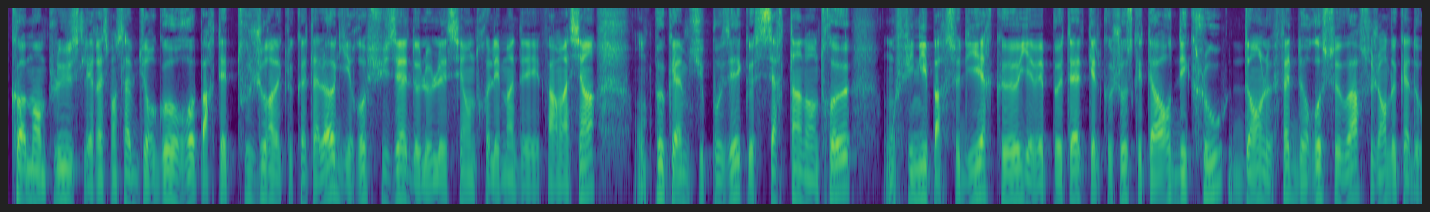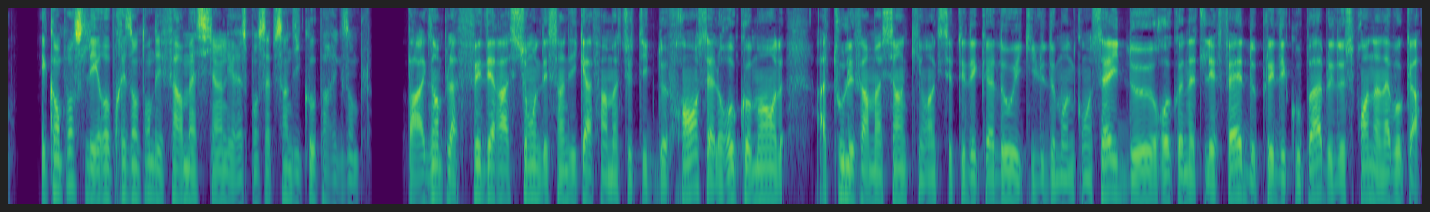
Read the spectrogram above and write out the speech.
comme en plus les responsables d'Urgo repartaient toujours avec le catalogue, ils refusaient de le laisser entre les mains des pharmaciens, on peut quand même supposer que certains certains d'entre eux ont fini par se dire qu'il y avait peut-être quelque chose qui était hors des clous dans le fait de recevoir ce genre de cadeau. Et qu'en pensent les représentants des pharmaciens, les responsables syndicaux par exemple? Par exemple, la Fédération des syndicats pharmaceutiques de France, elle recommande à tous les pharmaciens qui ont accepté des cadeaux et qui lui demandent conseil de reconnaître les faits, de plaider coupable et de se prendre un avocat.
